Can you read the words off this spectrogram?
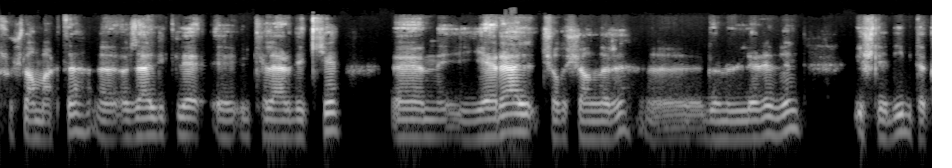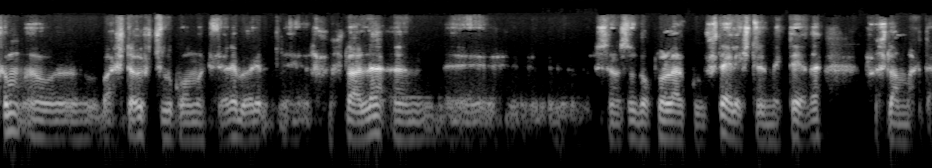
suçlanmakta. E, özellikle e, ülkelerdeki e, yerel çalışanları, e, gönüllülerinin işlediği bir takım e, başta ırkçılık olmak üzere böyle e, suçlarla e, e, sınırsız doktorlar kuruluşta eleştirilmekte ya da suçlanmakta.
